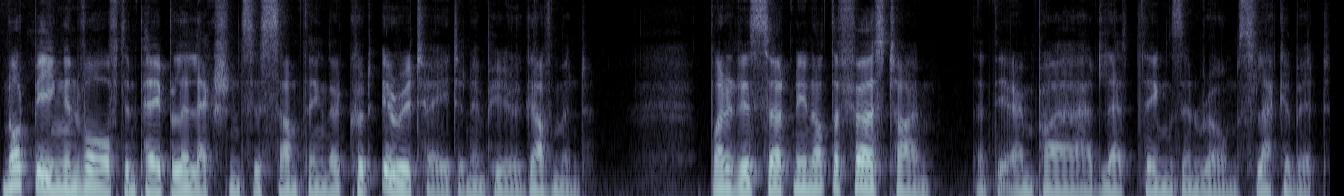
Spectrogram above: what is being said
Not being involved in papal elections is something that could irritate an imperial government. But it is certainly not the first time that the empire had let things in Rome slack a bit.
